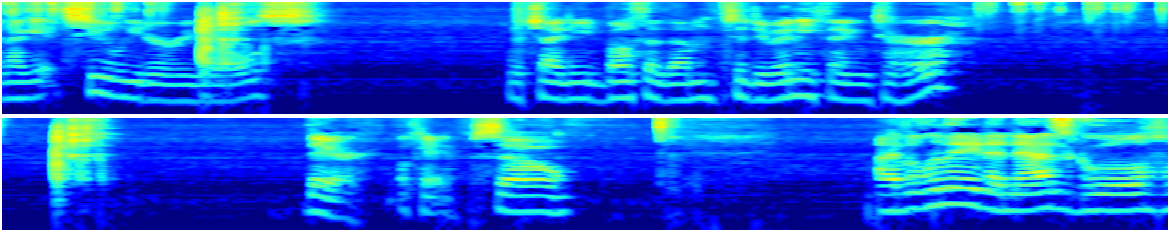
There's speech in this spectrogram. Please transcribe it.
And I get two leader re rolls which I need both of them to do anything to her. There. Okay, so I've eliminated a Nazgul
